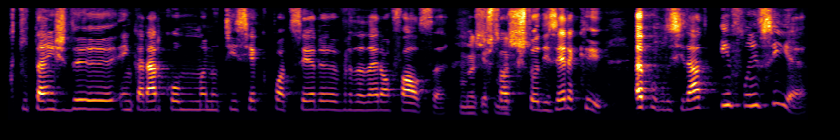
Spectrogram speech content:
que tu tens de encarar como uma notícia que pode ser eh, verdadeira ou falsa. Mas, Eu só mas que estou a dizer é que a publicidade influencia.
